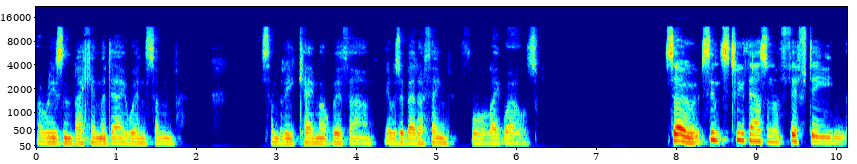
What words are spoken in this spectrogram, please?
a reason back in the day when some somebody came up with um, it was a better thing for Lake Wells. So since 2015,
